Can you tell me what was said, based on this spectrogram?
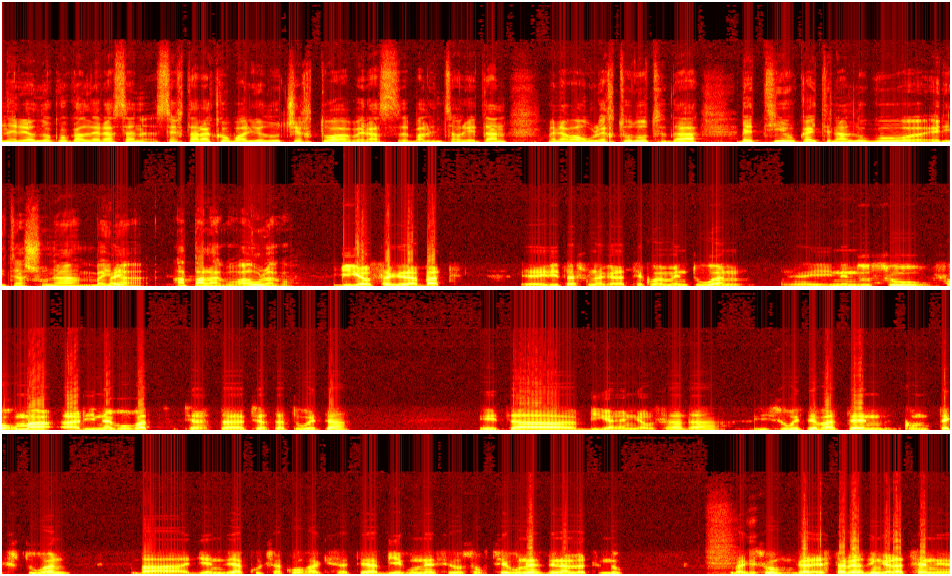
Nere ondoko kaldera zen, zertarako balio du txertoa beraz baldintza horietan, baina ba ulertu dut, da beti ukaiten aldugu eh, eritasuna, baina bai. apalago, aulago. Bi gauzak dira bat, eh, eritasuna garatzeko ementuan, e, duzu forma harinago bat, txerta, txertatu eta, eta bigarren gauza da, izurite baten kontekstuan, ba jendea kutsakorak izatea biegunez edo sortziegunez den aldatzen du. Baizu, ez da berdin garatzen e,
